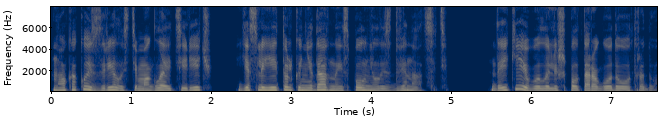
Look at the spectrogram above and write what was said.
Но о какой зрелости могла идти речь, если ей только недавно исполнилось двенадцать? Да и Кею было лишь полтора года от роду.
